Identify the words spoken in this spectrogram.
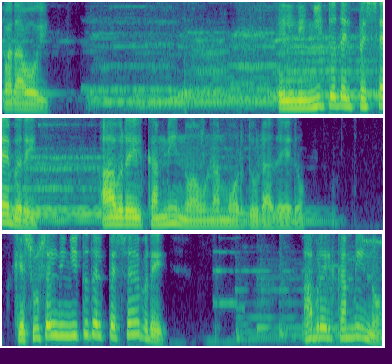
para hoy. El niñito del pesebre abre el camino a un amor duradero. Jesús el niñito del pesebre abre el camino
